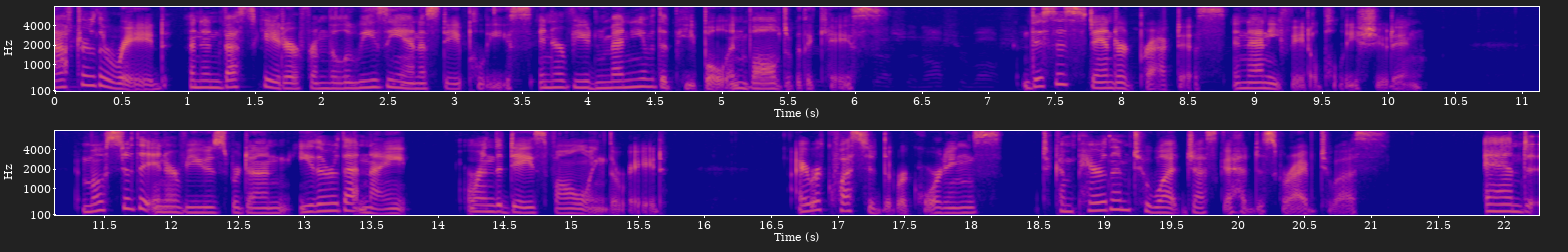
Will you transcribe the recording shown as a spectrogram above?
After the raid, an investigator from the Louisiana State Police interviewed many of the people involved with the case. This is standard practice in any fatal police shooting. Most of the interviews were done either that night or in the days following the raid. I requested the recordings to compare them to what Jessica had described to us, and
